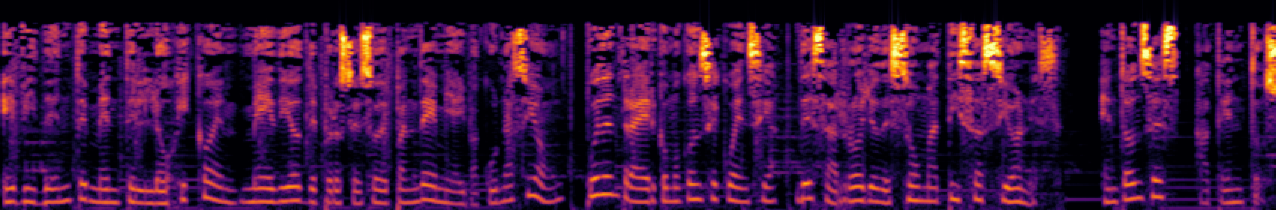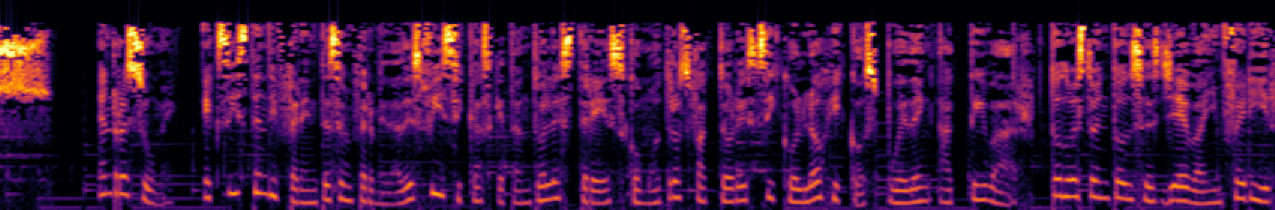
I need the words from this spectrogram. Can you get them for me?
evidentemente lógico en medio de proceso de pandemia y vacunación, pueden traer como consecuencia desarrollo de somatizaciones. Entonces, atentos. En resumen, Existen diferentes enfermedades físicas que tanto el estrés como otros factores psicológicos pueden activar. Todo esto entonces lleva a inferir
